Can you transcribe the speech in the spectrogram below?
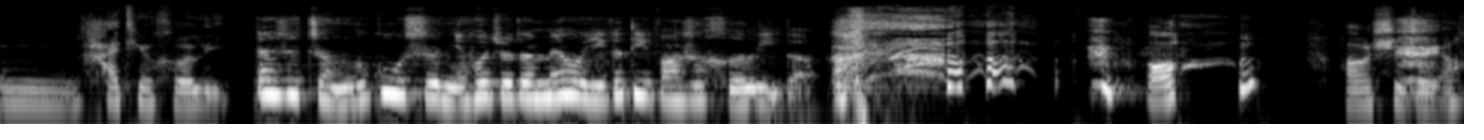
嗯，还挺合理。但是整个故事你会觉得没有一个地方是合理的。哦，好像是这样。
